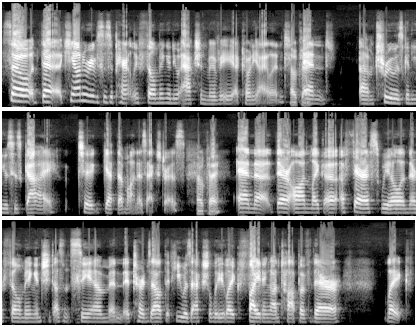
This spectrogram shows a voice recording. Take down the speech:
So the Keanu Reeves is apparently filming a new action movie at Coney Island. Okay. And um, True is going to use his guy to get them on as extras. Okay. And uh, they're on like a, a Ferris wheel and they're filming and she doesn't see him. And it turns out that he was actually like fighting on top of their like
